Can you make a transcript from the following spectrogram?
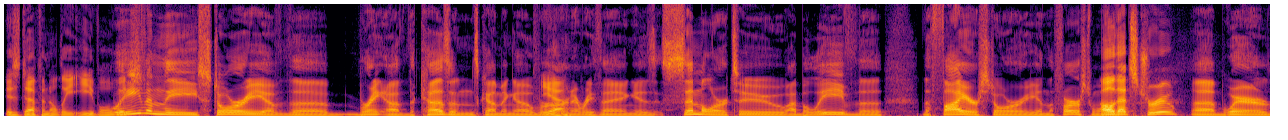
is definitely evil. Well, which- even the story of the bring of the cousins coming over Yeah. and everything is similar to, I believe, the the fire story in the first one. oh, that's true. uh, where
